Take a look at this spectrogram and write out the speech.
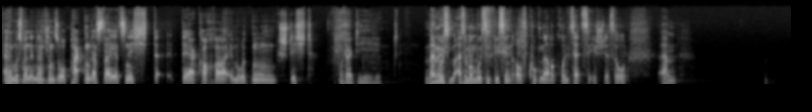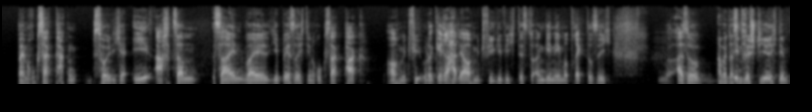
also muss man den dann schon so packen, dass da jetzt nicht der Kocher im Rücken sticht. Oder die, Man muss, also man muss ein bisschen drauf gucken, aber grundsätzlich ist es so, ähm, beim Rucksackpacken sollte ich ja eh achtsam sein, weil je besser ich den Rucksack pack, auch mit viel, oder gerade auch mit viel Gewicht, desto angenehmer trägt er sich. Also Aber das- investiere ich dem,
